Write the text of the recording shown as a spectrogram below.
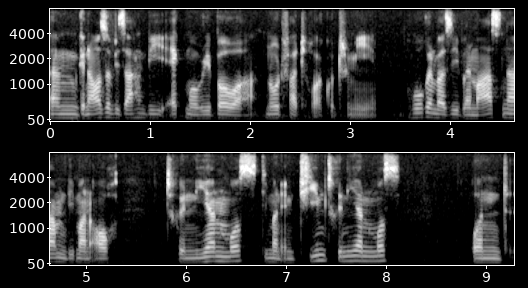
Ähm, genauso wie Sachen wie ECMO Reboa, Notfalltorakotomie, hochinvasive Maßnahmen, die man auch trainieren muss, die man im Team trainieren muss. Und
